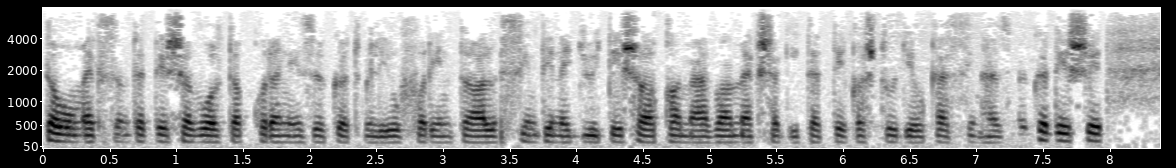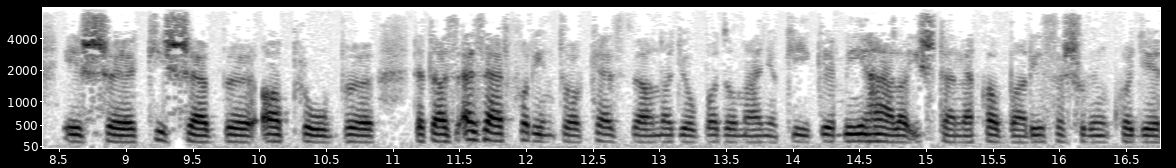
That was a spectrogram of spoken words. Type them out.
TAO megszüntetése volt, akkor a nézők 5 millió forinttal szintén egy gyűjtés alkalmával megsegítették a stúdiókás színház működését, és kisebb, apróbb, tehát az 1000 forinttól kezdve a nagyobb adományokig mi hála Istennek abban részesülünk, hogy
